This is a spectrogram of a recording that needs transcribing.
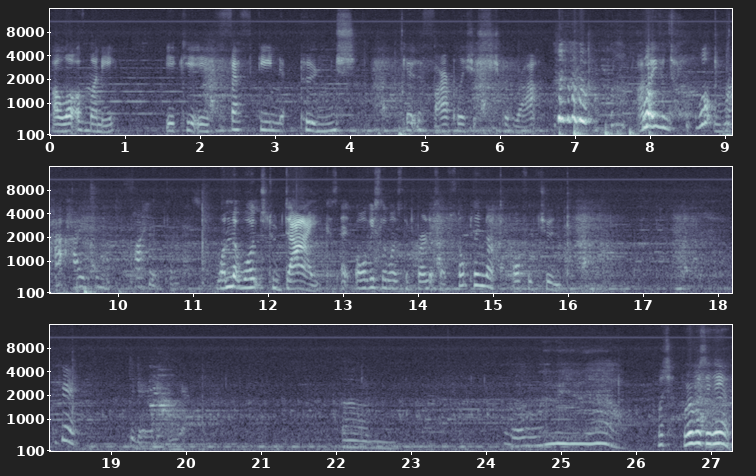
a lot of money, aka 15 pounds. Get out the fireplace, you stupid rat. I'm not even. What rat hides in the fireplace? One that wants to die, because it obviously wants to burn itself. Stop playing that awful tune. Okay. Today. Um. What? Where was he there?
